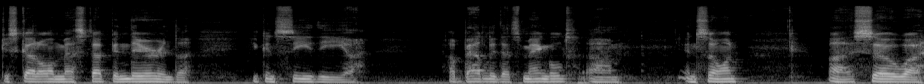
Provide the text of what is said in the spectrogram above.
just got all messed up in there and the you can see the uh, how badly that's mangled um, and so on. Uh, so uh,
